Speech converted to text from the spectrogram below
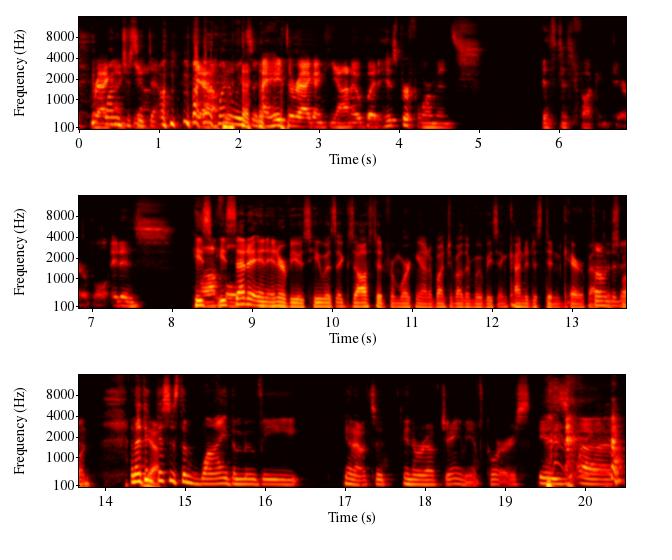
rag Why on don't you sit down? Yeah. Why don't we sit I hate to rag on Keanu, but his performance is just fucking terrible. It is. He's he said it in interviews. He was exhausted from working on a bunch of other movies and kind of just didn't care about Phoned this it in. one. And I think Yeah. this is the why the movie, you know, to interrupt Jamie, of course, is uh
